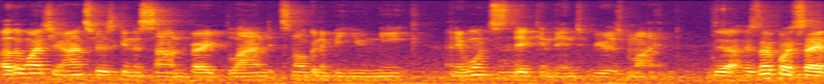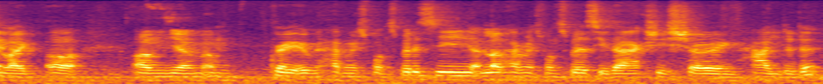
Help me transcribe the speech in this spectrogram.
Otherwise, your answer is going to sound very bland. It's not going to be unique, and it won't mm-hmm. stick in the interviewer's mind. Yeah, there's no point saying like, oh, um, yeah, I'm great at having responsibility. I love having responsibility without actually showing how you did it.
